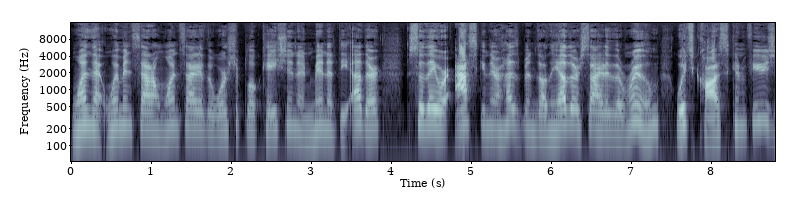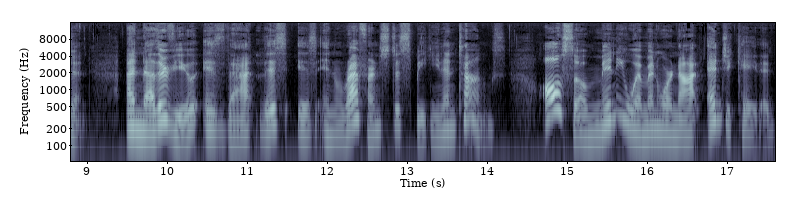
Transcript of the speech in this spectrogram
One that women sat on one side of the worship location and men at the other, so they were asking their husbands on the other side of the room, which caused confusion. Another view is that this is in reference to speaking in tongues. Also, many women were not educated,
